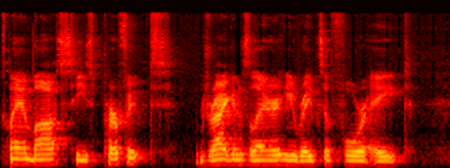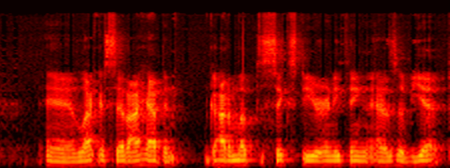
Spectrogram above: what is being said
clan boss, he's perfect. Dragon's Lair, he rates a 4-8. And like I said, I haven't got him up to 60 or anything as of yet.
